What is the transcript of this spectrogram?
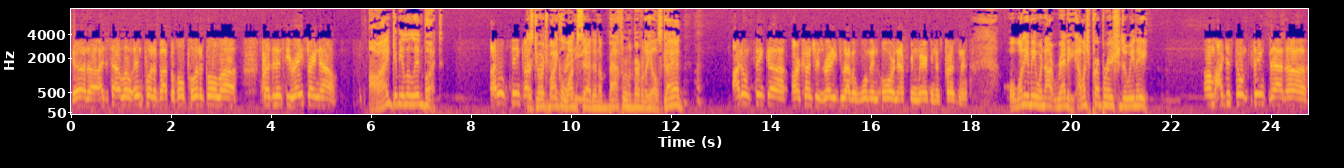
Good. Uh, I just had a little input about the whole political uh, presidency race right now. All right, give me a little input. I don't think... As George Michael once said in a bathroom in Beverly Hills. Go ahead. I don't think uh, our country's ready to have a woman or an African-American as president. Well, what do you mean we're not ready? How much preparation do we need? Um, I just don't think that uh,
